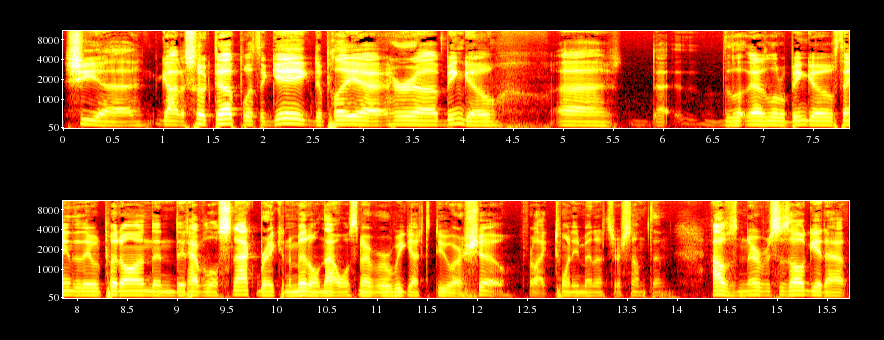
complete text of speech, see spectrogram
she uh, got us hooked up with a gig to play at her uh, bingo. Uh, that- they little bingo thing that they would put on, then they'd have a little snack break in the middle, and that was whenever we got to do our show for like 20 minutes or something. I was nervous as all get out.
